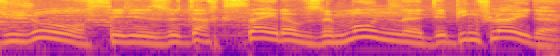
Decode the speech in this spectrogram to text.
du jour, c'est The Dark Side of the Moon des Pink Floyd.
